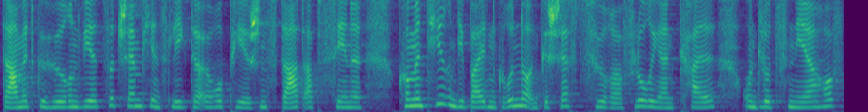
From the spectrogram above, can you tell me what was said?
Damit gehören wir zur Champions League der europäischen Start-up-Szene, kommentieren die beiden Gründer und Geschäftsführer Florian Kall und Lutz Neerhoff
